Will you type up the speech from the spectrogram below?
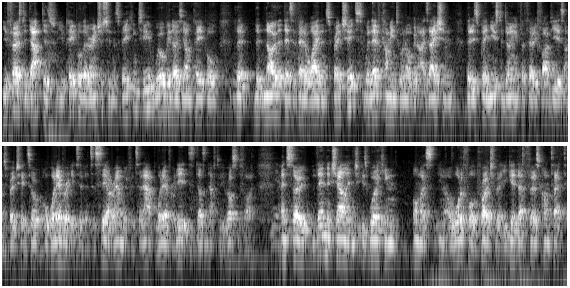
your first adapters, your people that are interested in speaking to you, will be those young people that, that know that there's a better way than spreadsheets, where they've come into an organisation that has been used to doing it for 35 years on spreadsheets or, or whatever it is, if it's a CRM, if it's an app, whatever it is, it doesn't have to be Rosterfy. Yeah. And so then the challenge is working almost, you know, a waterfall approach where you get that first contact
